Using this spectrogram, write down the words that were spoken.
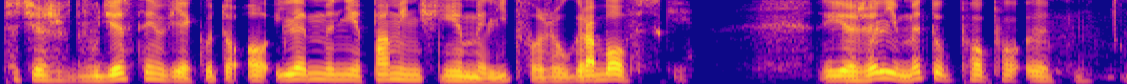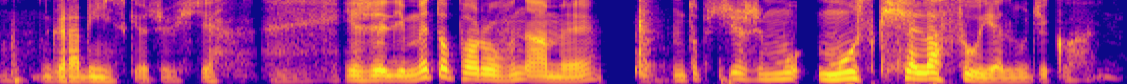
Przecież w XX wieku to o ile mnie pamięć nie myli, tworzył Grabowski. Jeżeli my tu po, po y, Grabiński oczywiście. Jeżeli my to porównamy, no to przecież mózg się lasuje, ludzie kochani.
